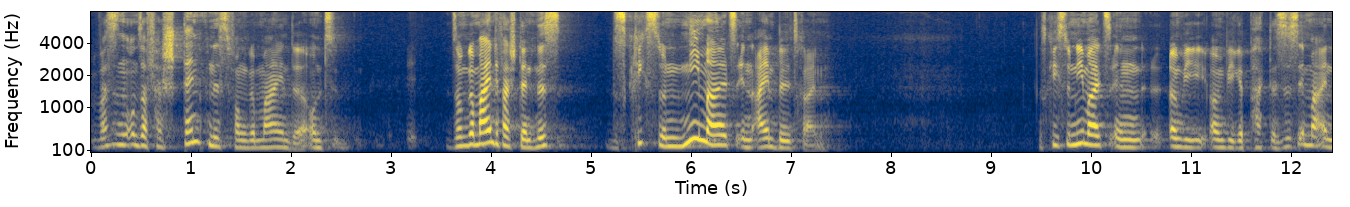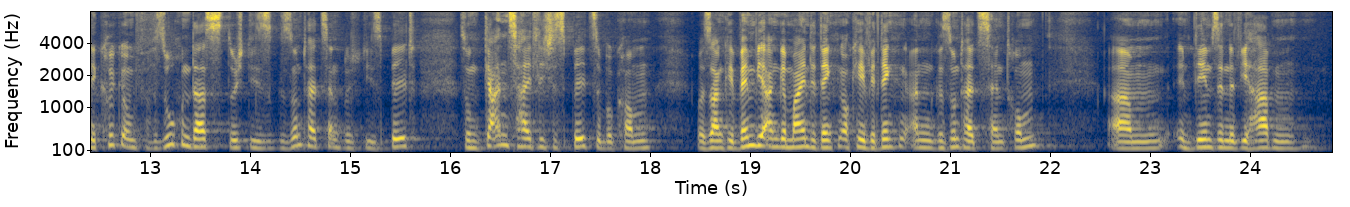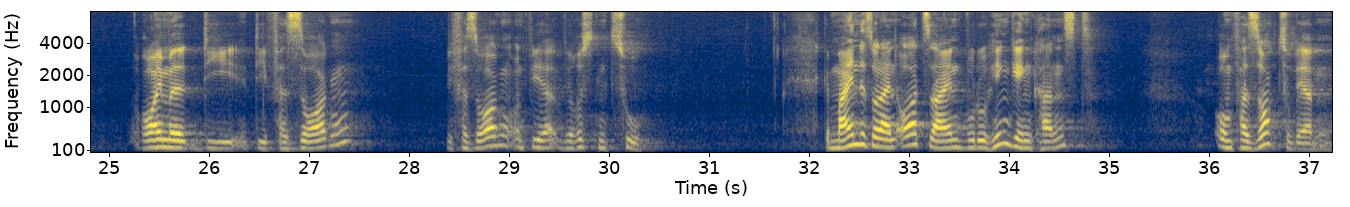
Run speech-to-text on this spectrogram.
was ist denn unser Verständnis von Gemeinde? Und so ein Gemeindeverständnis das kriegst du niemals in ein Bild rein. Das kriegst du niemals in irgendwie, irgendwie gepackt. Es ist immer eine Krücke und wir versuchen das durch dieses Gesundheitszentrum, durch dieses Bild, so ein ganzheitliches Bild zu bekommen. Wo wir sagen, okay, wenn wir an Gemeinde denken, okay, wir denken an Gesundheitszentrum, ähm, in dem Sinne, wir haben Räume, die, die versorgen, wir versorgen und wir, wir rüsten zu. Gemeinde soll ein Ort sein, wo du hingehen kannst um versorgt zu werden.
